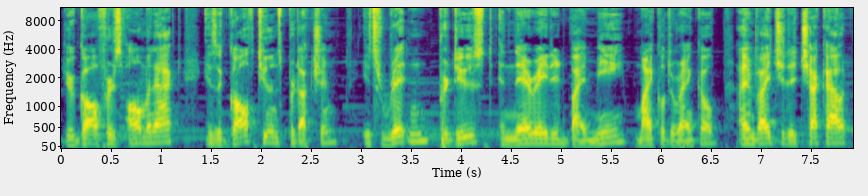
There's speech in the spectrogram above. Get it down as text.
Your Golfer's Almanac is a GolfToons production. It's written, produced, and narrated by me, Michael Duranko. I invite you to check out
